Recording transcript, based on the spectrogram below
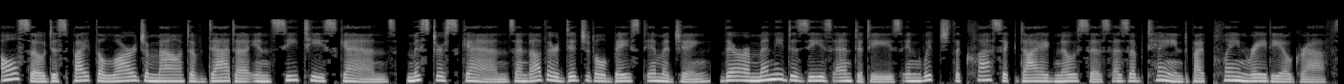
Also despite the large amount of data in CT scans, MR scans and other digital-based imaging, there are many disease entities in which the classic diagnosis is obtained by plain radiographs.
